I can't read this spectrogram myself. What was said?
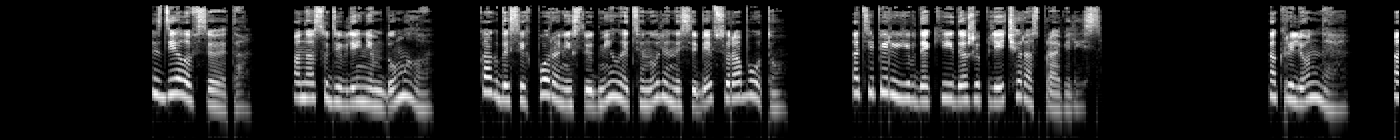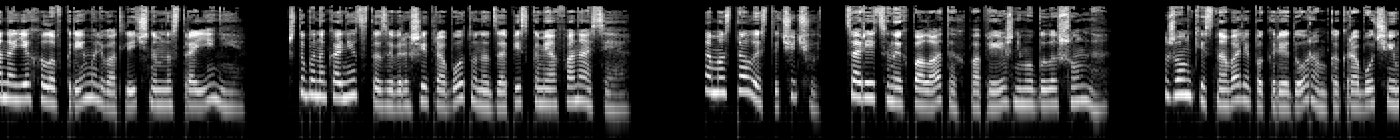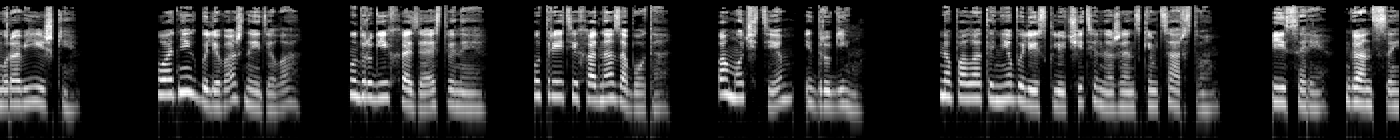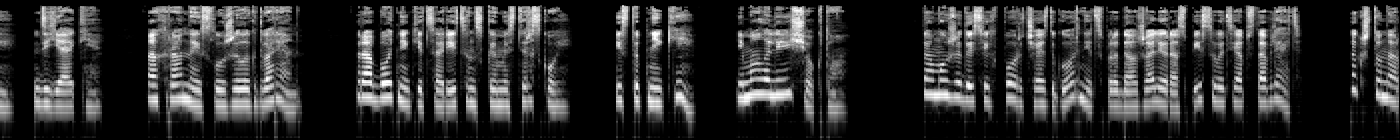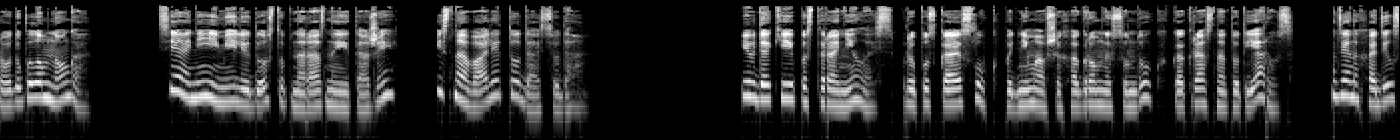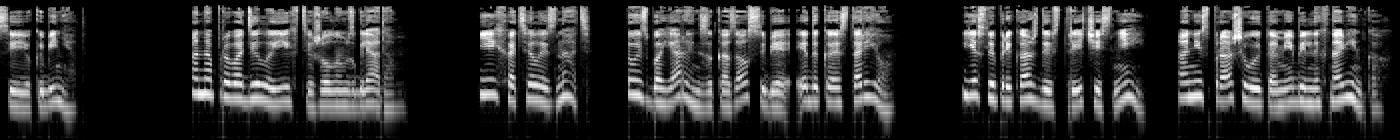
Сделав все это, она с удивлением думала, как до сих пор они с Людмилой тянули на себе всю работу, а теперь у Евдокии даже плечи расправились. Окрыленная, она ехала в Кремль в отличном настроении, чтобы наконец-то завершить работу над записками Афанасия, там осталось-то чуть-чуть. В царицыных палатах по-прежнему было шумно. Жонки сновали по коридорам, как рабочие муравьишки. У одних были важные дела, у других — хозяйственные, у третьих одна забота — помочь тем и другим. Но палаты не были исключительно женским царством. Писари, гонцы, дьяки, охрана и служилых дворян, работники царицынской мастерской, истопники и мало ли еще кто. К тому же до сих пор часть горниц продолжали расписывать и обставлять, так что народу было много. Все они имели доступ на разные этажи и сновали туда-сюда. Евдокия посторонилась, пропуская слуг, поднимавших огромный сундук как раз на тот ярус, где находился ее кабинет. Она проводила их тяжелым взглядом. Ей хотелось знать, кто из боярынь заказал себе эдакое старье, если при каждой встрече с ней они спрашивают о мебельных новинках.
